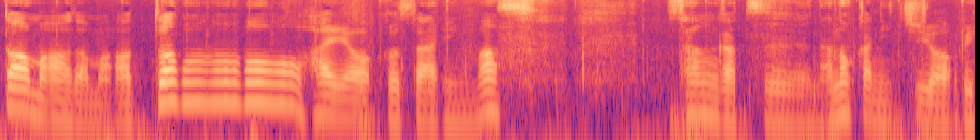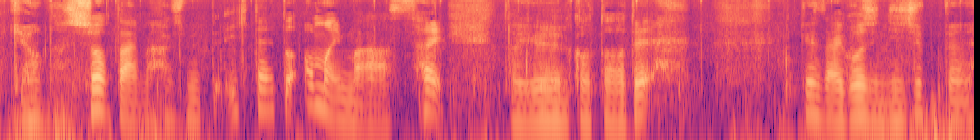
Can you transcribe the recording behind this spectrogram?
どうもどうもどうもおはようございます。3月7日日曜日今日のショータイム始めていきたいと思います。はい。ということで現在5時20分。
